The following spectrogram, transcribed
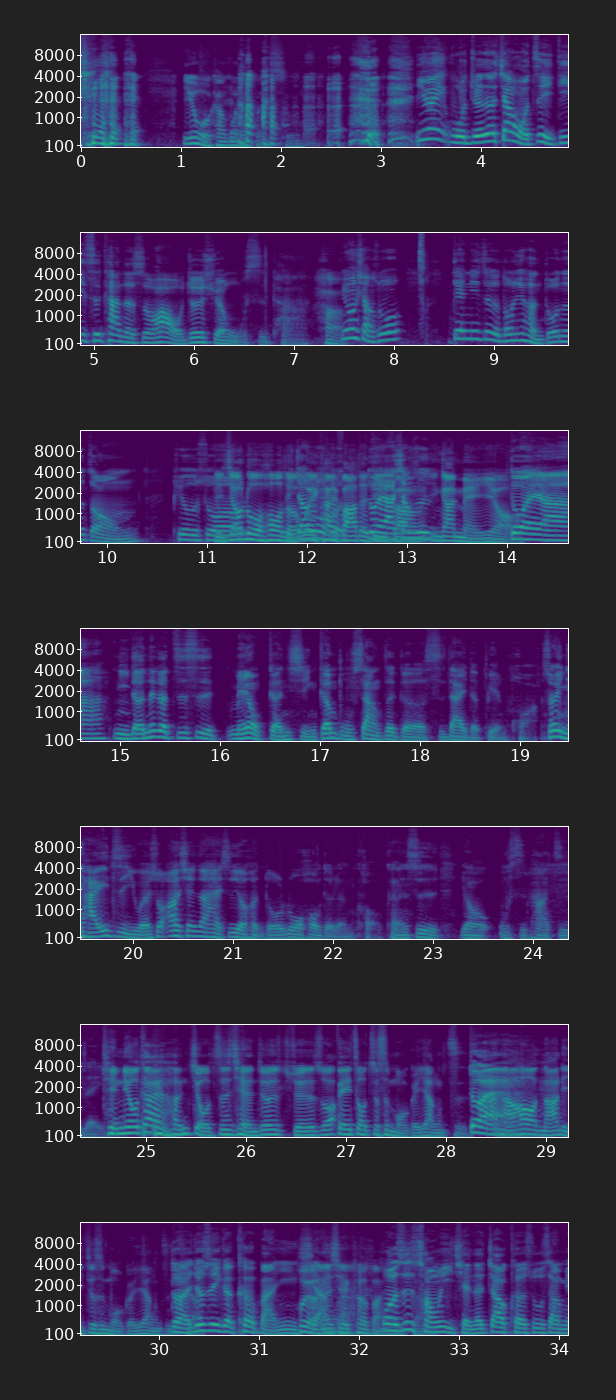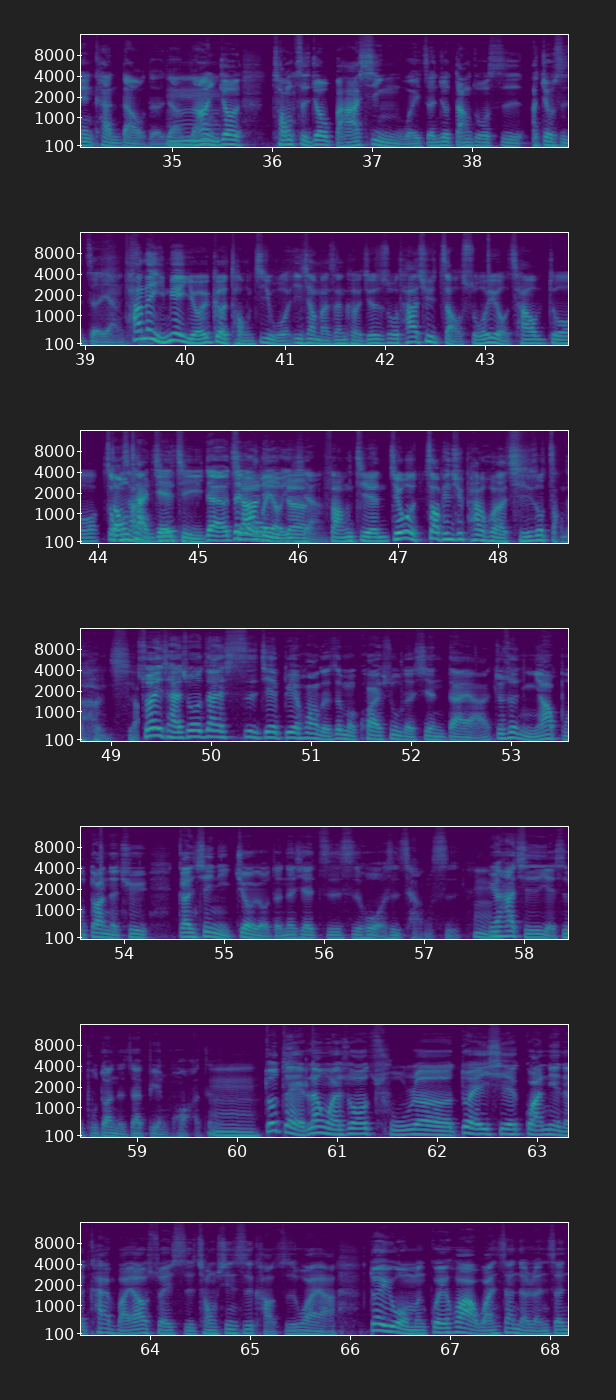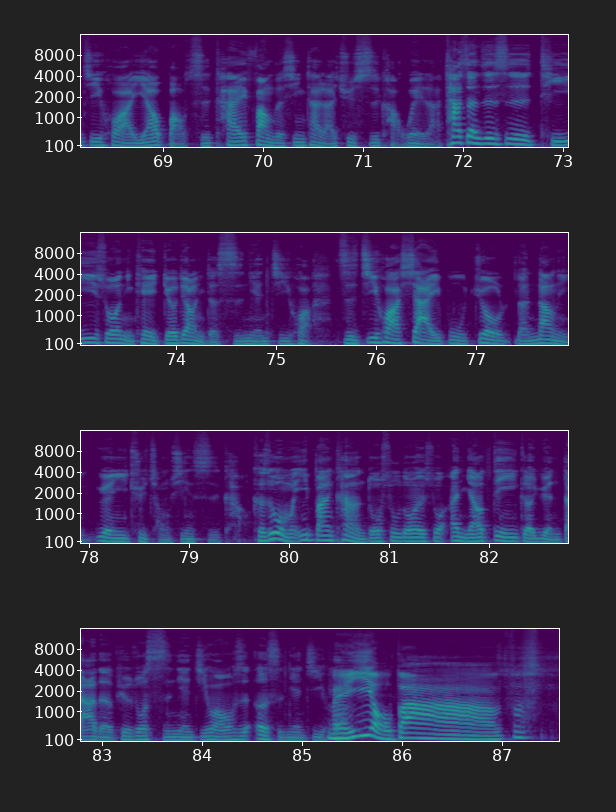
因为我看过那本书。因为我觉得像我自己第一次看的时候啊，我就是选五十趴，因为我想说，电力这个东西很多那种，譬如说比较落后的未开发的地对啊，像是方应该没有。对啊，你的那个知识没有更新，跟不上这个时代的变化，所以你还一直以为说啊，现在还是有很多落后的人口，可能是有五十趴之类的。停留在很久之前，就是觉得说非洲就是某个样子，对啊然后哪里就是某个样子，这对，就是一个刻板印象啊，会有那些刻板印象或者是从以前的教科书上面看到的这样然后你就从此就把它信以为真，就当做是啊就是这样子。他那里面有一个统计，我印象蛮深刻，就是说他去找所有差不多中产阶级级对这个家里我有印的象房间，结果照片去拍回来，其实都长得很像。所以才说，在世界变化的这么快速的现代啊，就是你要不断的去更新你旧有的那些知识或者是尝试，嗯，因为它其实也是不断的在变化的。嗯，作者也认为说，除了对一些观念的看法要随时重新思考之外啊，对于我们规划完善的人生计划，也要保持开放的心态来去思考未来。他甚至是提议说，你可以丢掉你的十年计划，只计划下一步，就能让你愿意去重新思考。可是我们一般看很多书都会说，啊，你要定一个远大的，譬如说十年计划或是二十年计划。没有吧？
